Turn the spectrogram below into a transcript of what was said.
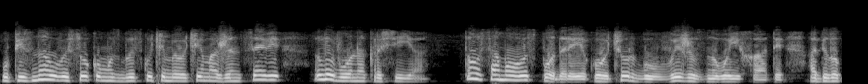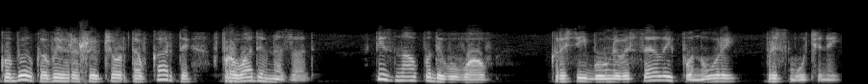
упізнав у високому з блискучими очима женцеві Ливона красія, того самого господаря, якого чорт був вижив з нової хати, а білокобилка, виграшив чорта в карти, впровадив назад. Впізнав, подивував. Красій був невеселий, понурий, присмучений.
